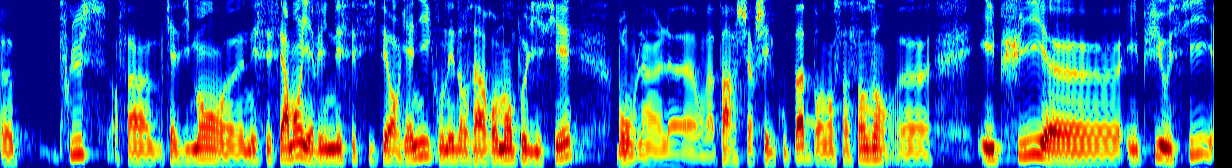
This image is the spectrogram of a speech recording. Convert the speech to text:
euh, plus, enfin quasiment euh, nécessairement, il y avait une nécessité organique. On est dans un roman policier. Bon, là, on va pas chercher le coupable pendant 500 ans. Euh, et puis, euh, et puis aussi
